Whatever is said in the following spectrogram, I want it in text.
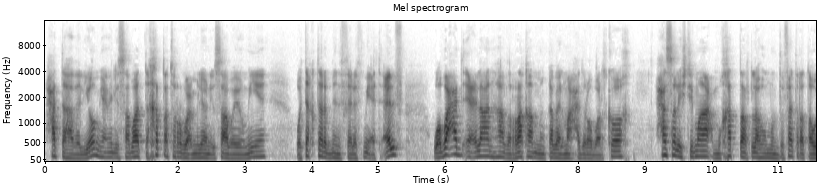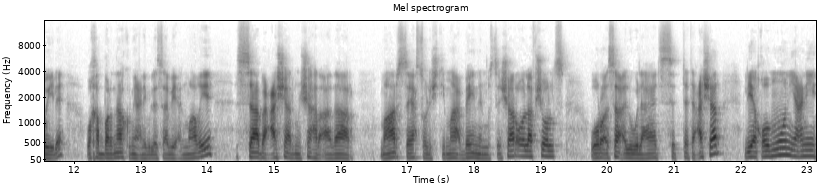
حتى هذا اليوم. يعني الإصابات تخطت الربع مليون إصابة يومية وتقترب من 300 ألف. وبعد إعلان هذا الرقم من قبل معهد روبرت كوخ حصل اجتماع مخطط له منذ فترة طويلة وخبرناكم يعني بالأسابيع الماضية السابع عشر من شهر آذار مارس سيحصل اجتماع بين المستشار أولاف شولتز ورؤساء الولايات الستة عشر ليقومون يعني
